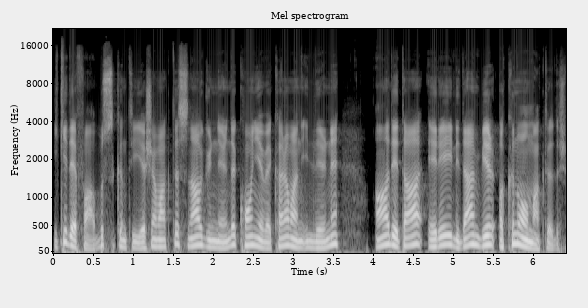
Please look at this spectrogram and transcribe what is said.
iki defa bu sıkıntıyı yaşamakta sınav günlerinde Konya ve Karaman illerine adeta Ereğli'den bir akın olmaktadır.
